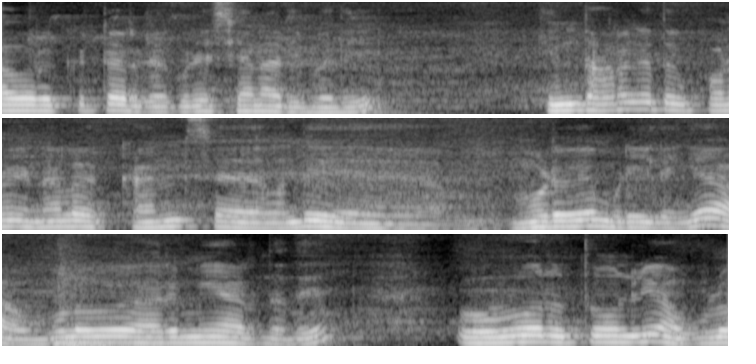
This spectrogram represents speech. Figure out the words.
அவர்கிட்ட இருக்கக்கூடிய சேனாதிபதி. இந்த அரங்கத்துக்கு போனால் என்னால் கண் வந்து மூடவே முடியலைங்க. அவ்வளோ அருமையாக இருந்தது. ஒவ்வொரு தூண்லேயும் அவ்வளோ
